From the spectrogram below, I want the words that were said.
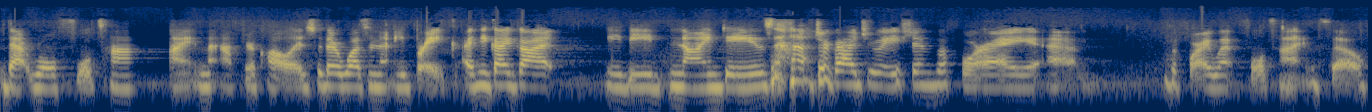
that role full time after college. So there wasn't any break. I think I got maybe nine days after graduation before I um, before I went full time. So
